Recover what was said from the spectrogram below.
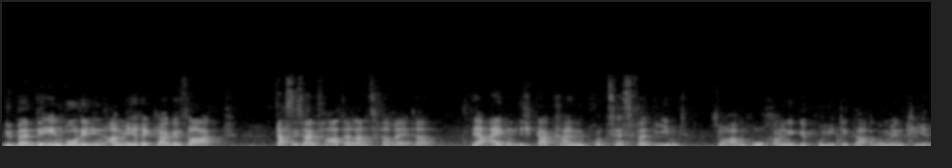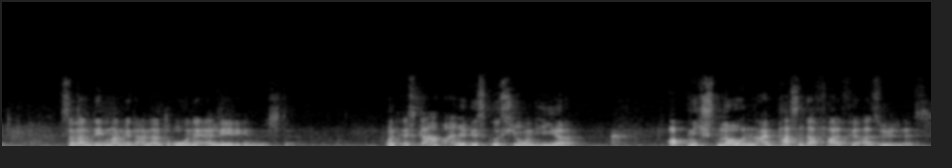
über den wurde in Amerika gesagt, das ist ein Vaterlandsverräter, der eigentlich gar keinen Prozess verdient, so haben hochrangige Politiker argumentiert, sondern den man mit einer Drohne erledigen müsste. Und es gab eine Diskussion hier, ob nicht Snowden ein passender Fall für Asyl ist.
